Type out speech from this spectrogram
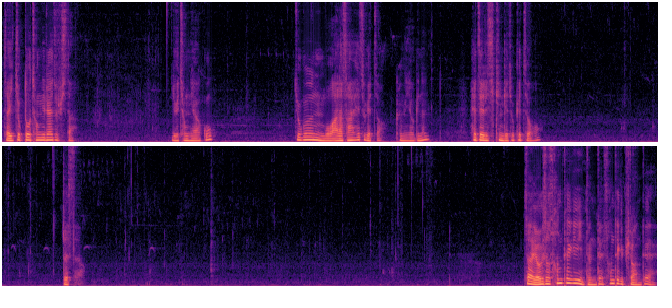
자 이쪽도 정리를 해줍시다. 여기 정리하고 쪽은 뭐 알아서 해주겠죠. 그러면 여기는 해제를 시킨 게 좋겠죠. 됐어요. 자 여기서 선택이 있는데 선택이 필요한데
